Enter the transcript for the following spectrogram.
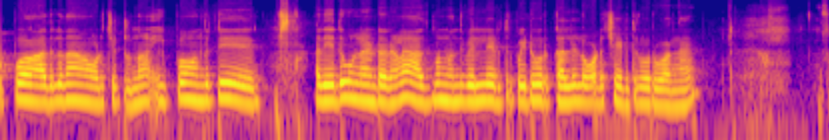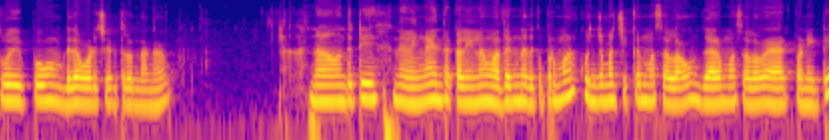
அப்போ அதில் தான் உடச்சிட்ருந்தோம் இப்போ வந்துட்டு அது எதுவும் இல்லைன்றதுனால ஹஸ்பண்ட் வந்து வெளில எடுத்துகிட்டு போயிட்டு ஒரு கல்லில் உடச்சி எடுத்துகிட்டு வருவாங்க. ஸோ இப்போவும் அப்படி தான் உடச்சி எடுத்துகிட்டு வந்தாங்க. நான் வந்துட்டு இந்த வெங்காயம் தக்காளியெலாம் வதங்கினதுக்கப்புறமா கொஞ்சமாக சிக்கன் மசாலாவும் கரம் மசாலாவும் ஆட் பண்ணிவிட்டு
